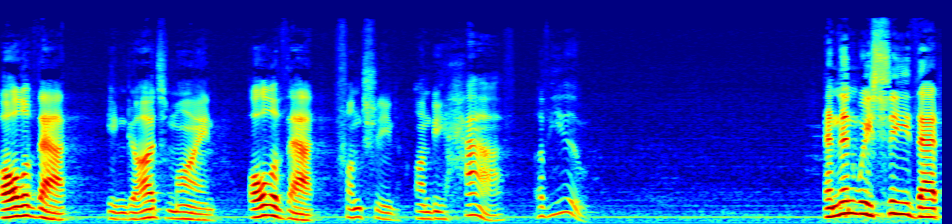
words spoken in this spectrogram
All of that in God's mind, all of that functioning on behalf of you. And then we see that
